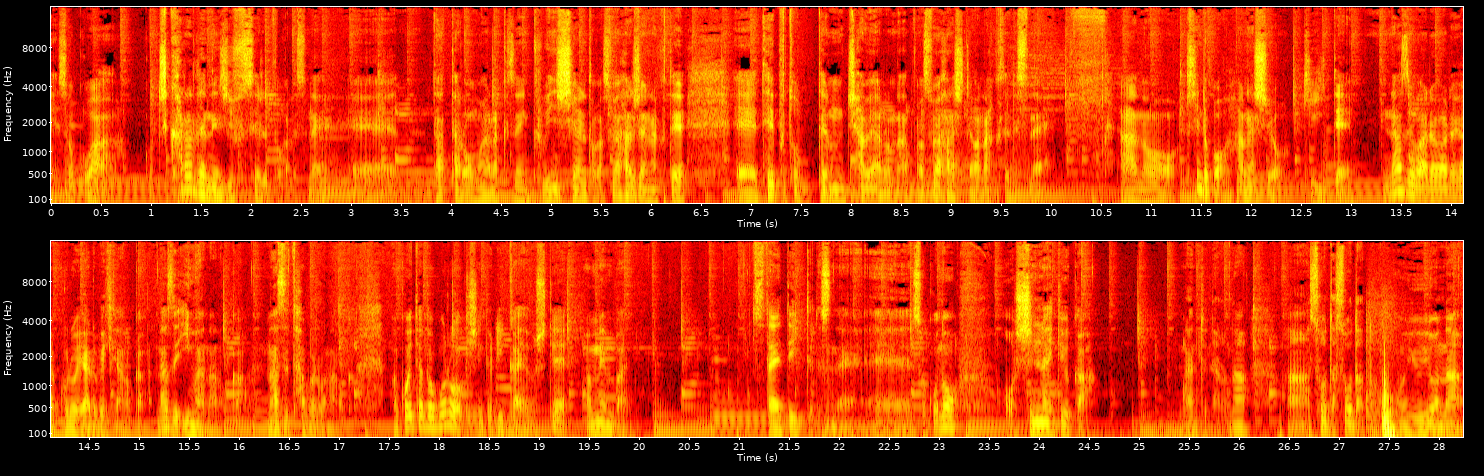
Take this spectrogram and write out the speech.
え、そこは力でねじ伏せるとかですね、えー、だったらお前ら全員クビにしてやるとかそういう話じゃなくて、えー、テープ取ってるんちゃうやろなとかそういう話ではなくてですねあのきちんとこう話を聞いてなぜ我々がこれをやるべきなのかなぜ今なのかなぜタブローなのか、まあ、こういったところをきちんと理解をして、まあ、メンバーに伝えていってですね、えー、そこの信頼というか何て言うんだろうなあそうだそうだというような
